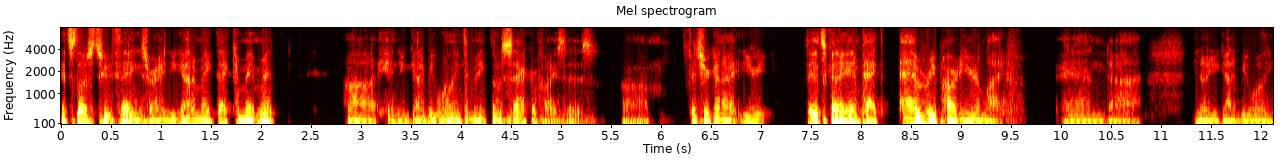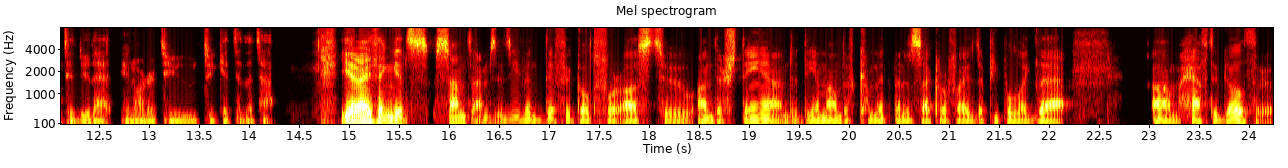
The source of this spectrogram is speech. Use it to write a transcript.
it's those two things, right? You got to make that commitment, uh, and you got to be willing to make those sacrifices because you're gonna you're it's gonna impact every part of your life, and uh, you know you got to be willing to do that in order to to get to the top. yeah i think it's sometimes it's even difficult for us to understand the amount of commitment and sacrifice that people like that um, have to go through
